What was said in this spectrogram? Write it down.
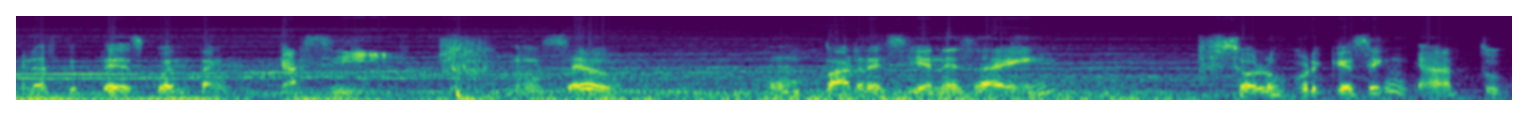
miras que te descuentan casi, no sé, un par de cienes ahí solo porque sí, ¿ah? tu,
